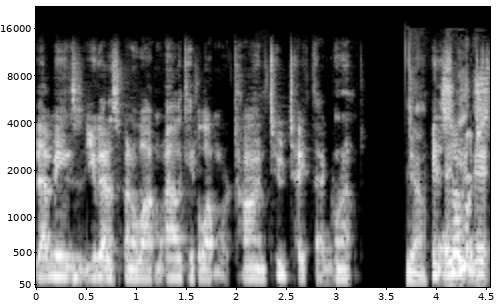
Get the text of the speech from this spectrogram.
that means you got to spend a lot more, allocate a lot more time to take that ground. Yeah. It's so much. It,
